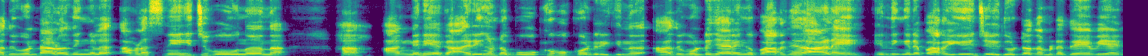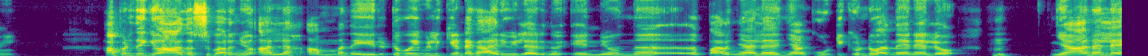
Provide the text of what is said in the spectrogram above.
അതുകൊണ്ടാണോ നിങ്ങൾ അവളെ സ്നേഹിച്ചു പോകുന്നതെന്ന്. ഹാ അങ്ങനെയാ കാര്യങ്ങളുടെ പോക്ക് പൊക്കോണ്ടിരിക്കുന്നത്. അതുകൊണ്ട് ഞാനങ്ങ് പറഞ്ഞതാണേ എന്നിങ്ങനെ പറയുകയും ചെയ്തു കേട്ടോ നമ്മുടെ ദേവയാനി. അപ്പോഴത്തേക്കും ആദർശ് പറഞ്ഞു അല്ല അമ്മ നേരിട്ട് പോയി വിളിക്കേണ്ട കാര്യമില്ലായിരുന്നു. എന്നെ ഒന്ന് പറഞ്ഞാൽ ഞാൻ കൂട്ടിക്കൊണ്ട് വന്നേനല്ലോ. ഞാനല്ലേ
